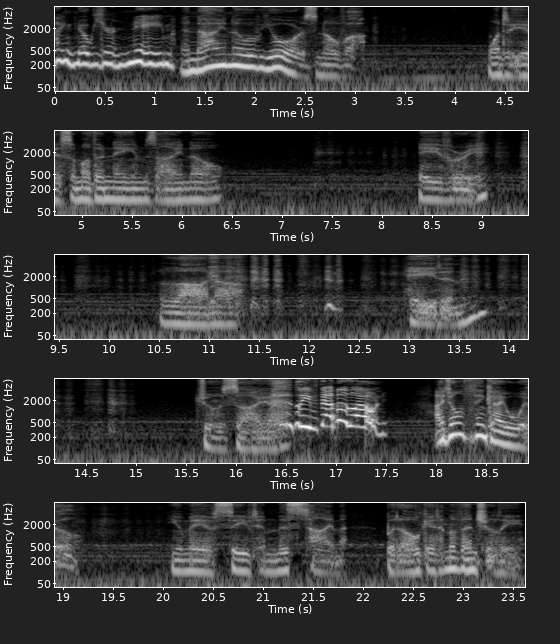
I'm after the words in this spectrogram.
I know your name. And I know yours, Nova. Want to hear some other names I know? Avery, Lana, Hayden, Josiah. Leave them alone! I don't think I will. You may have saved him this time, but I'll get him eventually.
